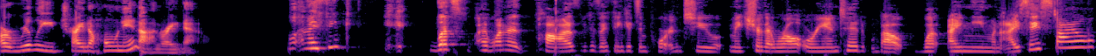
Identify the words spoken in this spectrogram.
are really trying to hone in on right now. Well, and I think it, let's i want to pause because i think it's important to make sure that we're all oriented about what i mean when i say style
